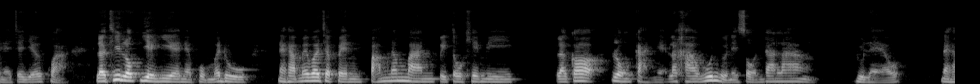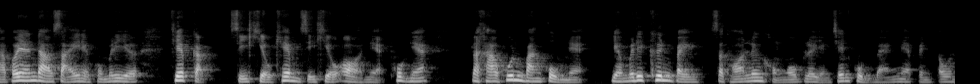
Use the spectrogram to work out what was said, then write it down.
เนี่ยจะเยอะกว่า แล้วที่ลบเยเยเนี่ยผมมาดูนะครับไม่ว่าจะเป็นปั๊มน้ำมันปิโตรเคมี แล้วก็โรงกลั่นเนี่ยราคาหุ้นอยู่ในโซนด้านล่าง อยู่แล้วนะครับเพราะฉะนั้นดาวไซด์เนี่ยคงไม่ได้เยอะเทียบกับสีเขียวเข้ม สีเขียวอ่อนเนี่ยพวกนี้ราคาหุ้นบางกลุ่มเนี่ยยังไม่ได้ขึ้นไปสะท้อนเรื่องของงบเลยอย่างเช่นกลุ่มแบงก์เนี่ยเป็นต้น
